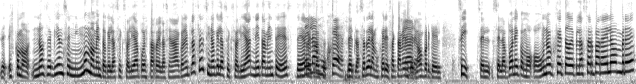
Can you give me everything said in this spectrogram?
Es como, no se piensa en ningún momento que la sexualidad puede estar relacionada con el placer, sino que la sexualidad netamente es de, De la mujer. Del placer de la mujer, exactamente, Claro. ¿no? Porque el- sí, se, se la pone como o un objeto de placer para el hombre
